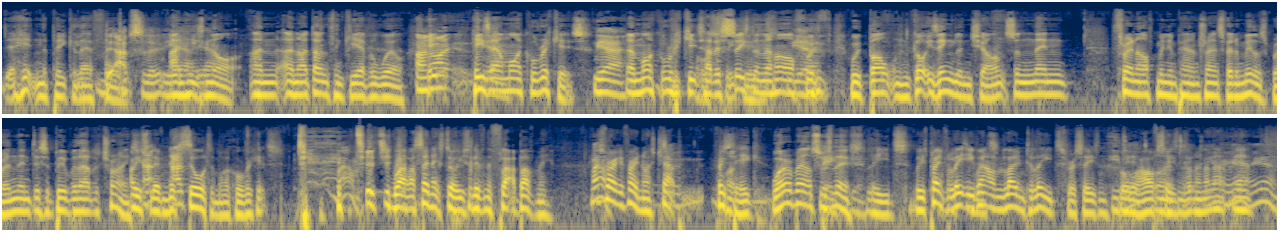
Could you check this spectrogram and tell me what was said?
hitting the peak of their form. absolutely, And yeah, he's yeah. not. And and I don't think he ever will. He- I- he's yeah. our Michael Ricketts. Yeah. And Michael Ricketts Oh, had a sweet season and a half Yeah. with, with Bolton, got his England chance, and then three and a half million pound transfer to Middlesbrough, and then disappeared without a trace. I used to live Uh, next door to Michael Ricketts. Did you? Well, I say next door. He used to live in the flat above me. He's Wow. a very, very nice chap. So- very big. Whereabouts was this? yeah. Leeds. He was playing for Leeds. He went on loan to Leeds for a season, He or did. a half Right. season, something like Yeah, that. yeah, Yeah, yeah.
